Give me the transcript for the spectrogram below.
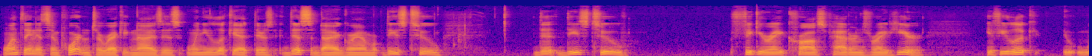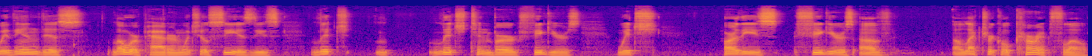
one thing that's important to recognize is when you look at there's this diagram, these two the, these two figure eight cross patterns right here if you look within this lower pattern, what you'll see is these lit, Lichtenberg figures, which are these figures of electrical current flow.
